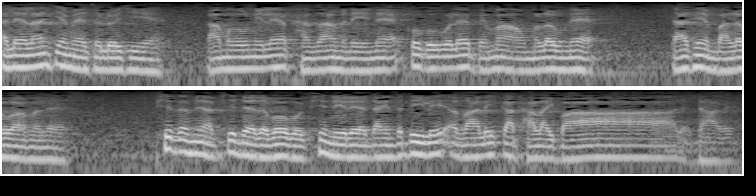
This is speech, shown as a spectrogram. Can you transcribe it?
အလယ်လန်းကျင့်မယ်ဆိုလို့ရှိရင်ကာမဂုဏ်တွေလည်းခံစားမနေနဲ့ကိုယ်ကိုယ်ကိုလည်းပင်မအောင်မလုပ်နဲ့ဒါဖြင့်မလုပ်ရမလဲဖြစ်သည်မြဖြစ်တဲ့သဘောကိုဖြစ်နေတဲ့အတိုင်းတတိလေးအသာလေးကတ်ထားလိုက်ပါတဲ့ဒါပဲ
